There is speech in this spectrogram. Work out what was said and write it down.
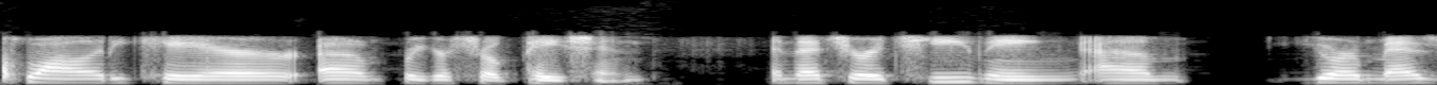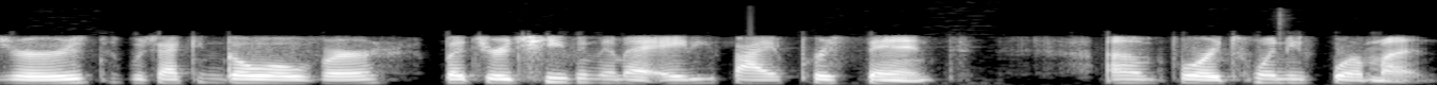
quality care um, for your stroke patients, and that you're achieving um, your measures, which I can go over, but you're achieving them at 85% um, for 24 months.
